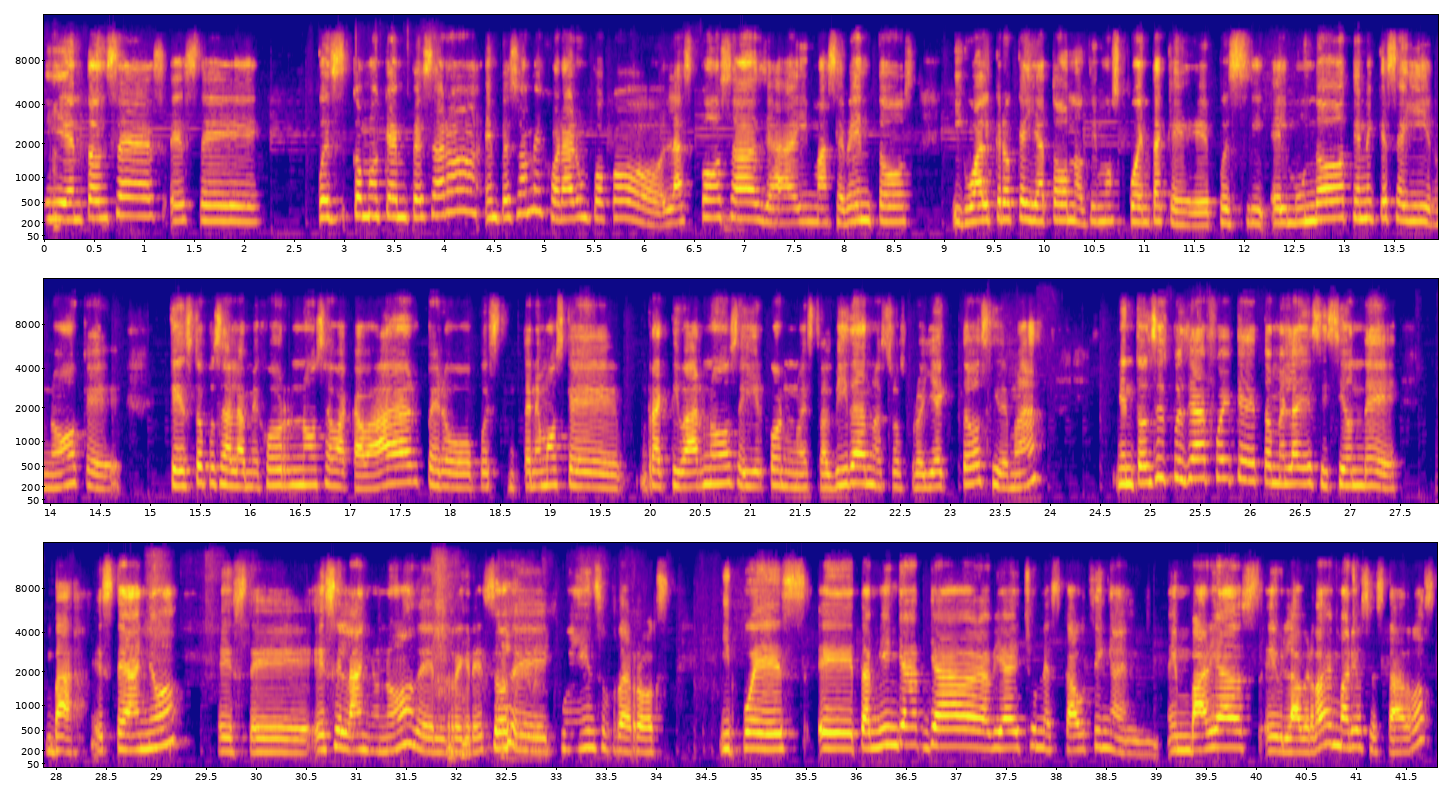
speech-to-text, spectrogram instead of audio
Y entonces, este, pues como que empezaron, empezó a mejorar un poco las cosas, ya hay más eventos. Igual creo que ya todos nos dimos cuenta que pues el mundo tiene que seguir, ¿no? Que, que esto pues a lo mejor no se va a acabar, pero pues tenemos que reactivarnos, seguir con nuestras vidas, nuestros proyectos y demás. Entonces pues ya fue que tomé la decisión de, va, este año este, es el año, ¿no? Del regreso de Queens of the Rocks. Y pues eh, también ya, ya había hecho un scouting en, en varias, eh, la verdad, en varios estados.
